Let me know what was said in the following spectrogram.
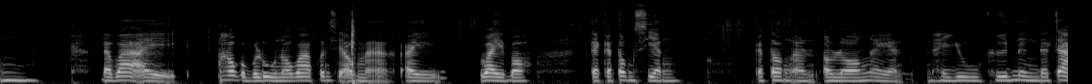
อืมแบบว่าไอ้เฮาก็บ่รู้เนาะว่าเพิ่นสิเอามาไอ้ไว้บ่แต่ก็ต้องเสี่ยง ก็ต้องเอาเอาร้องไอ้อะให้อยู่คืนหนึ่งนะจ้ะ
